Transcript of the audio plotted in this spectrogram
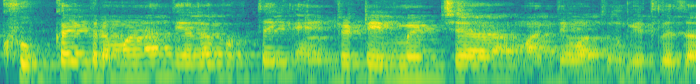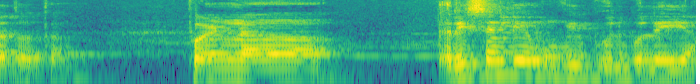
खूप काही प्रमाणात याला फक्त एक एंटरटेनमेंटच्या माध्यमातून घेतलं जात होतं. पण रिसेंटली मूवी बुलबुलैया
